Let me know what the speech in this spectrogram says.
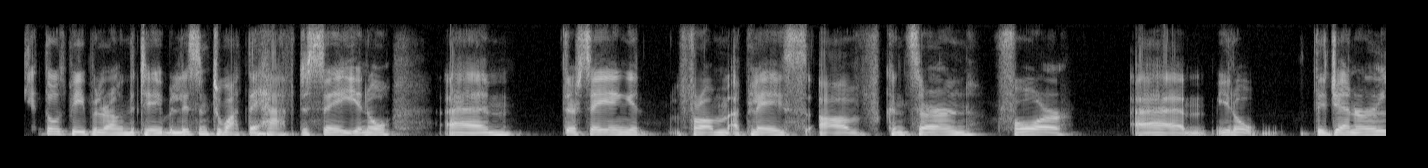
get those people around the table, listen to what they have to say. You know, um, they're saying it from a place of concern for, um, you know, the general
